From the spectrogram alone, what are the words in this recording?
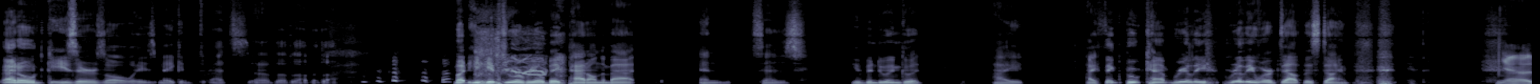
that old geezer's always making threats." Uh, blah blah blah blah. but he gives you a real big pat on the back and says, "You've been doing good. I, I think boot camp really, really worked out this time." Yeah,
